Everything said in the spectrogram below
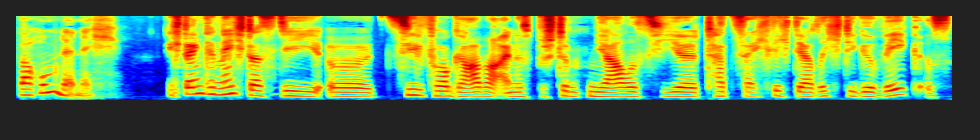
Warum denn nicht? Ich denke nicht, dass die äh, Zielvorgabe eines bestimmten Jahres hier tatsächlich der richtige Weg ist.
